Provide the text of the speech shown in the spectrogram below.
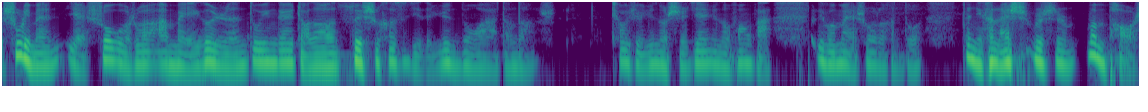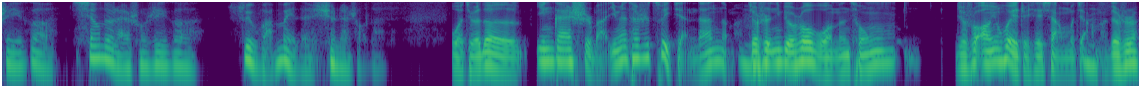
书里面也说过说啊，每一个人都应该找到最适合自己的运动啊，等等。挑选运动时间、运动方法，利伯曼也说了很多。但你看来，是不是慢跑是一个相对来说是一个最完美的训练手段？我觉得应该是吧，因为它是最简单的嘛。就是你比如说，我们从就说奥运会这些项目讲嘛，就是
